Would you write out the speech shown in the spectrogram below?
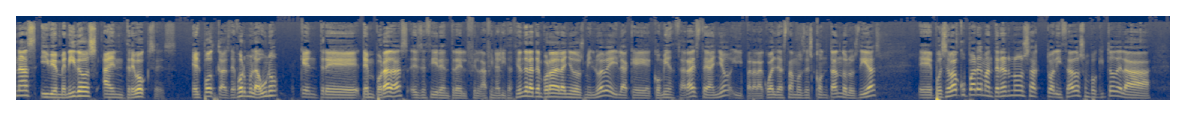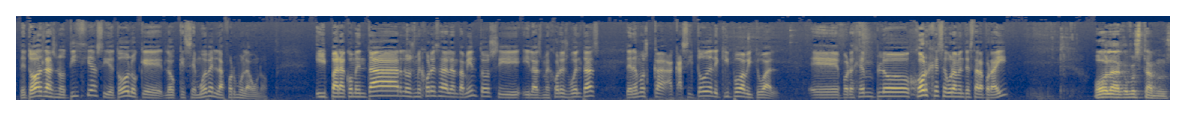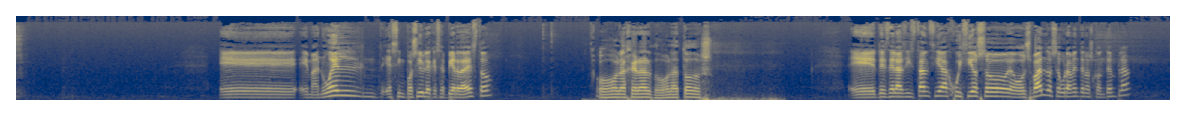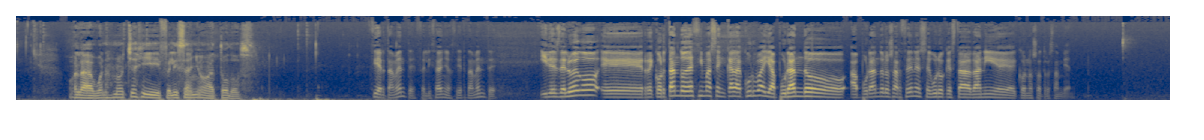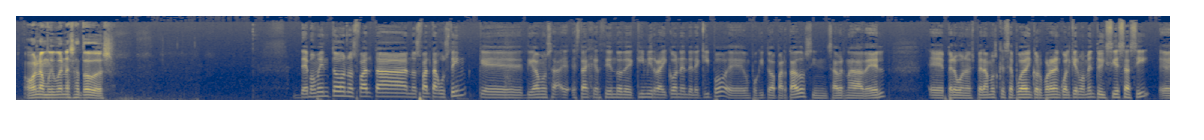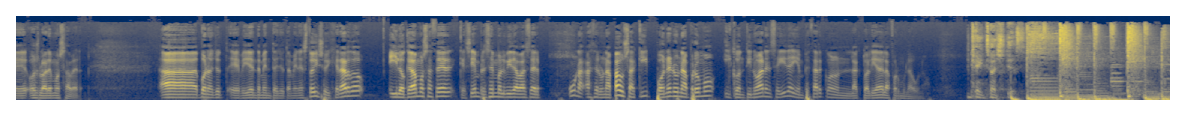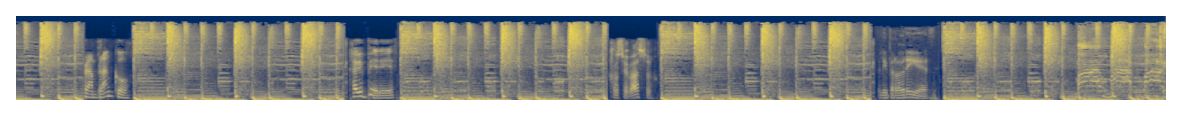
Buenas y bienvenidos a Entre Boxes, el podcast de Fórmula 1 que entre temporadas, es decir, entre el, la finalización de la temporada del año 2009 y la que comenzará este año y para la cual ya estamos descontando los días, eh, pues se va a ocupar de mantenernos actualizados un poquito de la de todas las noticias y de todo lo que lo que se mueve en la Fórmula 1. Y para comentar los mejores adelantamientos y, las mejores vueltas, tenemos a casi todo el equipo habitual. Eh, por ejemplo, Jorge seguramente estará por ahí. Hola, ¿cómo estamos? Eh, Emanuel, es imposible que se pierda esto. Hola Gerardo, hola a todos. Eh, desde la distancia, juicioso Osvaldo seguramente nos contempla. Hola, buenas noches y feliz año a todos. Ciertamente, feliz año, ciertamente. Y desde luego, eh, recortando décimas en cada curva y apurando, apurando los arcenes, seguro que está Dani eh, con nosotros también. Hola, muy buenas a todos. De momento nos falta nos falta Agustín, que digamos está ejerciendo de Kimi Raikkonen del equipo, eh, un poquito apartado, sin saber nada de él. Eh, pero bueno, esperamos que se pueda incorporar en cualquier momento y si es así, os lo haremos saber. Ah, bueno, yo, evidentemente yo también estoy, soy Gerardo. Y lo que vamos a hacer, que siempre se me olvida, va a ser una, hacer una pausa aquí, poner una promo y continuar enseguida y empezar con la actualidad de la Fórmula 1. Fran Blanco. Javi Pérez. José Vaso. Felipe Rodríguez.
